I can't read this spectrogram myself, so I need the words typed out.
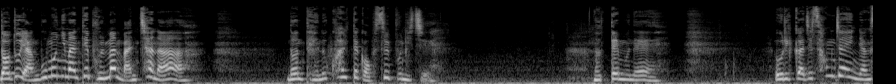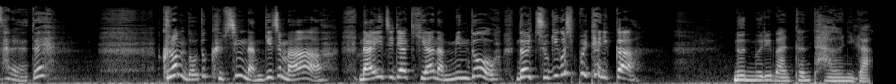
너도 양부모님한테 불만 많잖아. 넌 대놓고 할 데가 없을 뿐이지. 너 때문에 우리까지 성자인 양 살아야 돼? 그럼 너도 급식 남기지 마. 나이지리아 기아 난민도 널 죽이고 싶을 테니까. 눈물이 많던 다은이가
